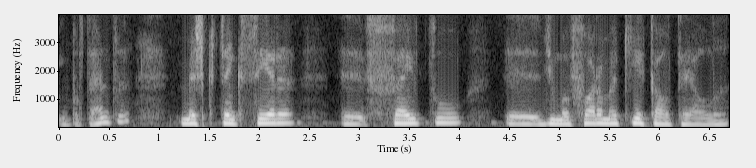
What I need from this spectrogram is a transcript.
importante, mas que tem que ser eh, feito de uma forma que acautele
